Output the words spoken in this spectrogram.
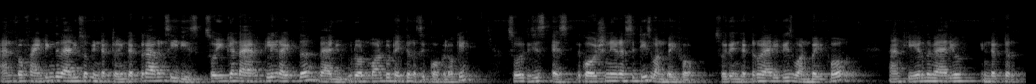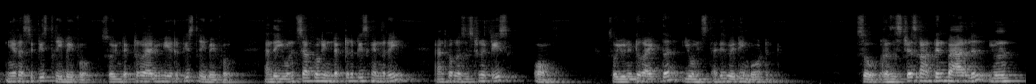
And for finding the values of inductor, inductor are in series. So you can directly write the value. You don't want to take the reciprocal. Okay. So this is S. The near S is 1 by 4. So the inductor value is 1 by 4. And here the value of inductor near S is 3 by 4. So inductor value here it is 3 by 4. And the units are for inductor it is Henry. And for resistor it is Ohm. So you need to write the units. That is very important. So resistors connected in parallel, you,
